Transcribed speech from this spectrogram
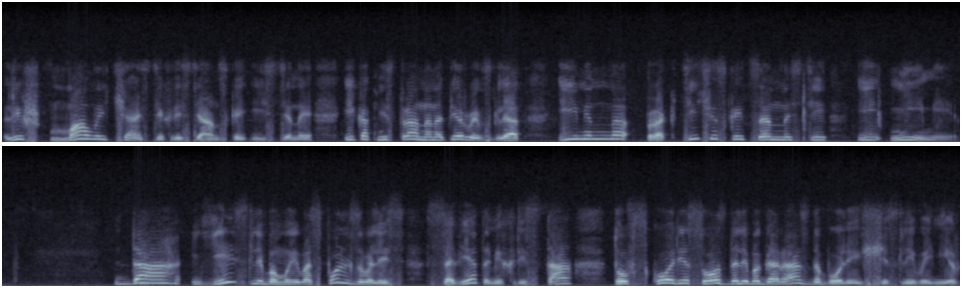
лишь малой части христианской истины и, как ни странно, на первый взгляд, именно практической ценности и не имеет. Да, если бы мы воспользовались советами Христа, то вскоре создали бы гораздо более счастливый мир.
